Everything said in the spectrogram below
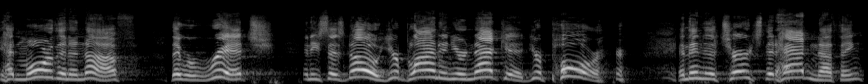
had more than enough, they were rich, and he says, No, you're blind and you're naked, you're poor. and then the church that had nothing,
